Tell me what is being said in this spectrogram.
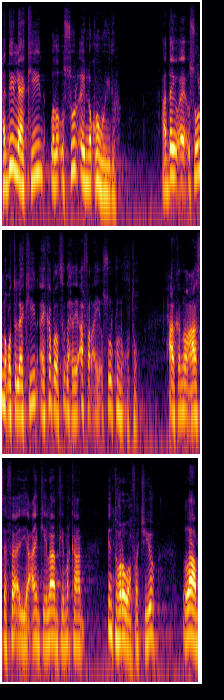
Haddii laakiin wada usuul ay noqon weydo. Hadday usuul noqoto laakiin ay ka badan saddexdii afar ay usuul ku noqoto. Xaalka noocaasa fadi iyo caynkii laamkii markaan inta hore waafajiyo laam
